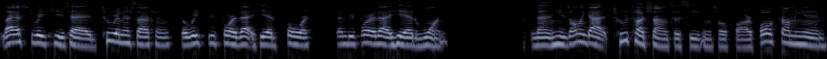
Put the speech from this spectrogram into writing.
Last week he's had two interceptions. The week before that he had four. Then before that he had one. Then he's only got two touchdowns this season so far, both coming in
